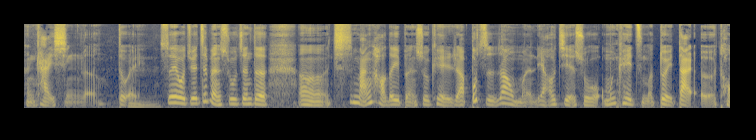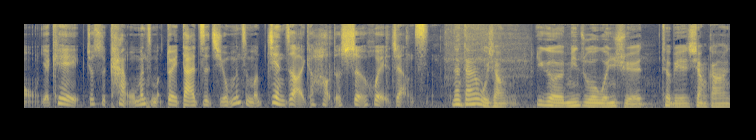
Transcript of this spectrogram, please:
很开心了。对，嗯、所以我觉得这本书真的，嗯、呃，是蛮好的一本书，可以让不止让我们了解说我们可以怎么对待儿童，也可以就是看我们怎么对待自己，我们怎么建造一个好的社会这样子。那当然，我想一个民族的文学。特别像刚刚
